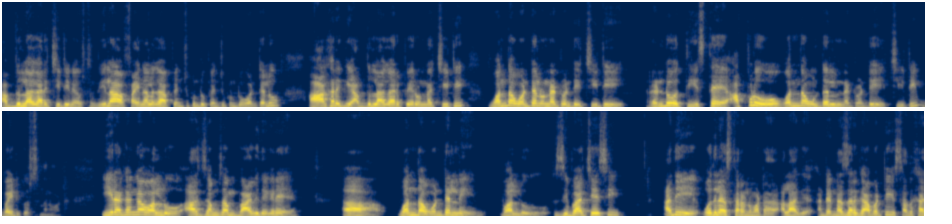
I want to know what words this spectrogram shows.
అబ్దుల్లా గారి చీటీనే వస్తుంది. ఇలా ఫైనల్గా పెంచుకుంటూ పెంచుకుంటూ వంటలు. ఆఖరికి అబ్దుల్లా గారి పేరున్న చీటీ వంద ఒంటెలు ఉన్నటువంటి చీటీ రెండు తీస్తే అప్పుడు వంద వంటలు ఉన్నటువంటి చీటీ బయటకు వస్తుంది అనమాట ఈ రకంగా వాళ్ళు ఆ జంజం బావి దగ్గరే వంద ఒంటెల్ని వాళ్ళు జిబా చేసి అది వదిలేస్తారనమాట అలాగే. అంటే నజర్ కాబట్టి సదఖా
